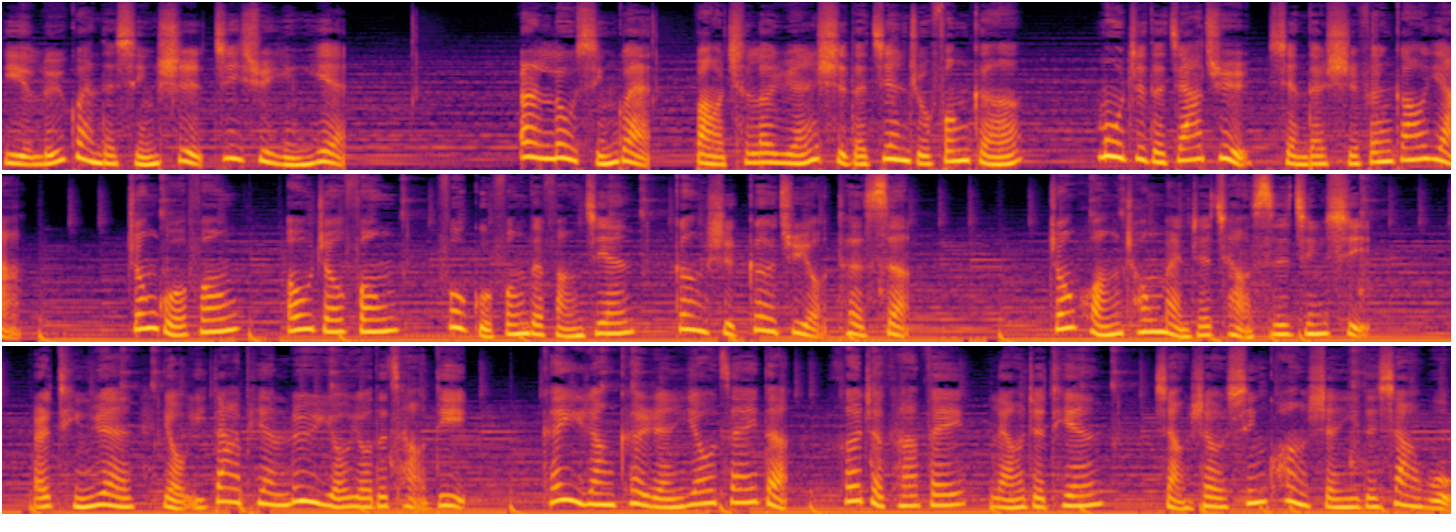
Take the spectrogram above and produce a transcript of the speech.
以旅馆的形式继续营业。二鹿行馆保持了原始的建筑风格，木质的家具显得十分高雅。中国风、欧洲风、复古风的房间更是各具有特色，装潢充满着巧思惊喜。而庭院有一大片绿油油的草地，可以让客人悠哉的喝着咖啡、聊着天，享受心旷神怡的下午。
